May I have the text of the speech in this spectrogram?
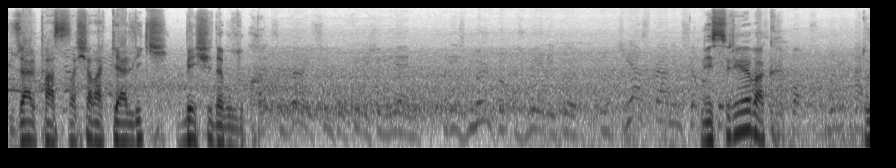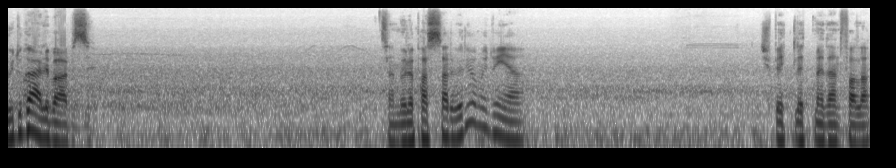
Güzel paslaşarak geldik. 5'i de bulduk. Nesri'ye bak. Duydu galiba bizi. Sen böyle paslar veriyor muydun ya? Hiç bekletmeden falan.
